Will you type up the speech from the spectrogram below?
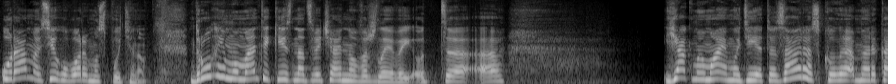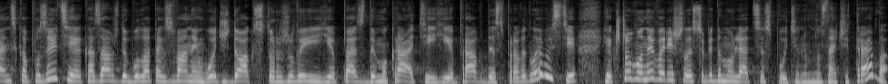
ура, ми всі говоримо з Путіном. Другий момент, який надзвичайно важливий, от. Як ми маємо діяти зараз, коли американська позиція, яка завжди була так званий watchdog, сторожовий пес демократії, правди, справедливості, якщо вони вирішили собі домовлятися з Путіним, ну значить треба.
